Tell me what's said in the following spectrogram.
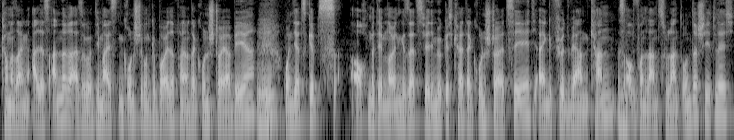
kann man sagen, alles andere, also die meisten Grundstücke und Gebäude fallen unter Grundsteuer B. Mhm. Und jetzt gibt es auch mit dem neuen Gesetz wieder die Möglichkeit der Grundsteuer C, die eingeführt werden kann. Ist mhm. auch von Land zu Land unterschiedlich.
